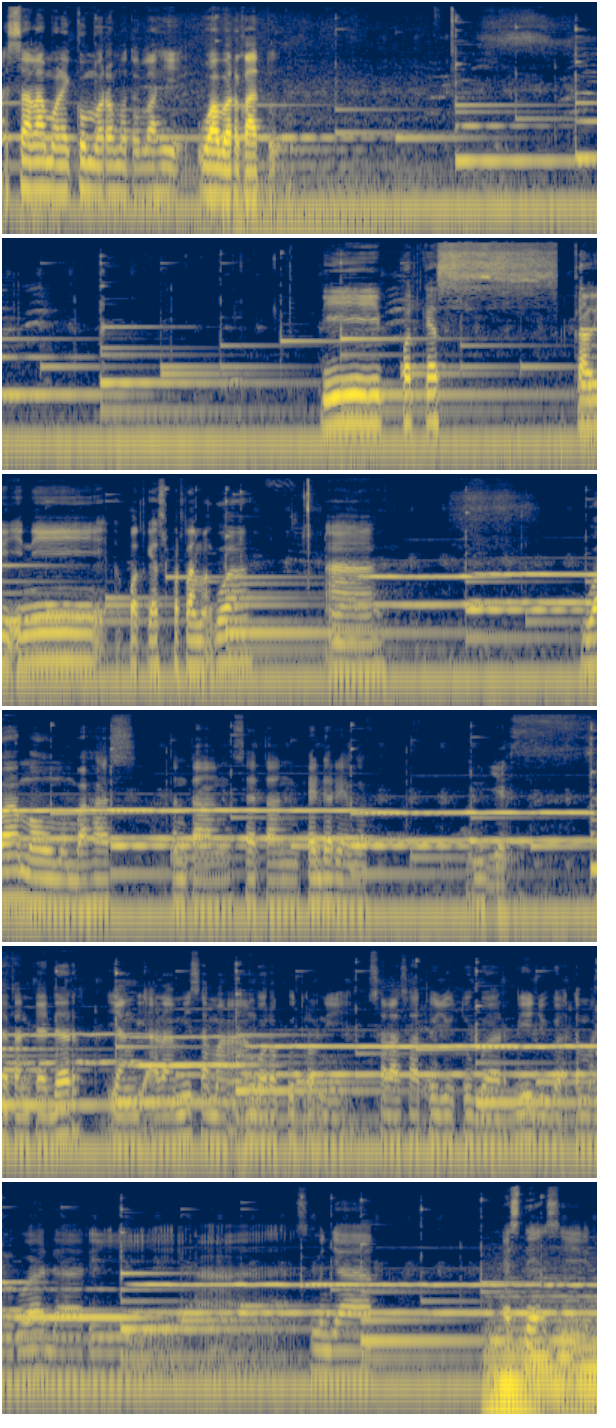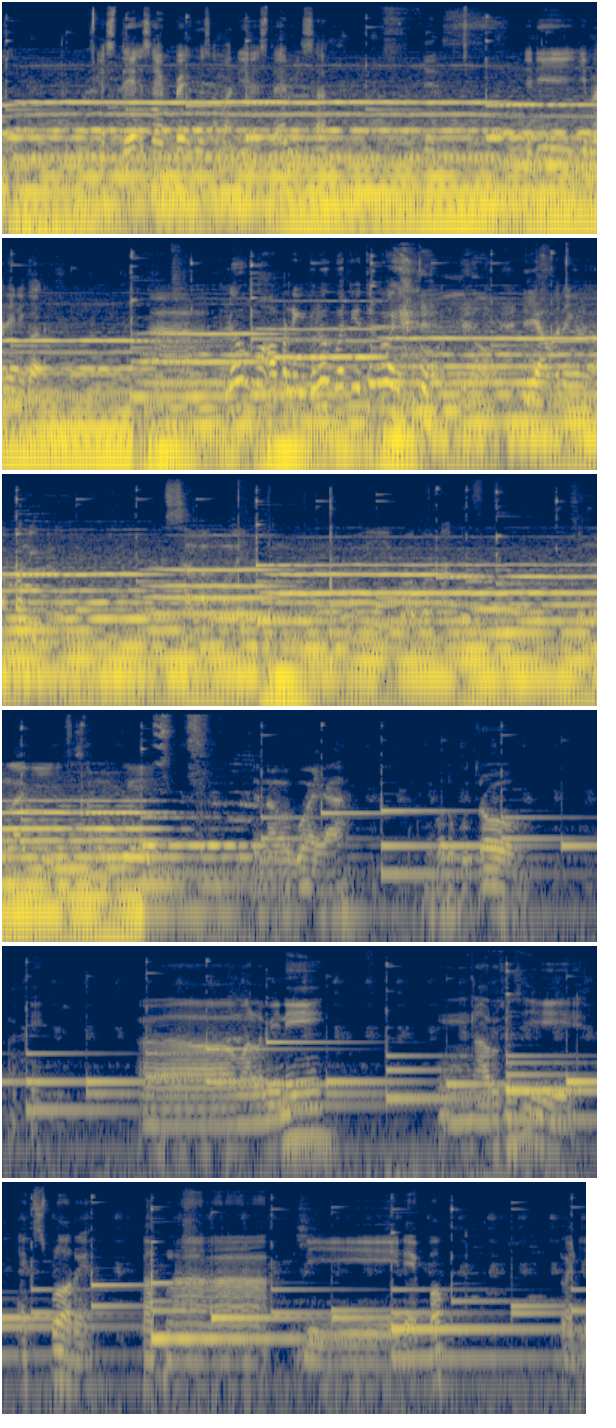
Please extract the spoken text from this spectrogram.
Assalamualaikum warahmatullahi wabarakatuh. Di podcast kali ini podcast pertama gua uh, gua mau membahas tentang setan keder ya gua. Yes. Setan keder yang dialami sama Anggoro Putro nih, salah satu youtuber. Dia juga teman gua dari SD sih. SD SMP gue sama dia STM bisa Yes. jadi gimana nih kok lo mau opening dulu buat YouTube gue iya opening dulu opening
